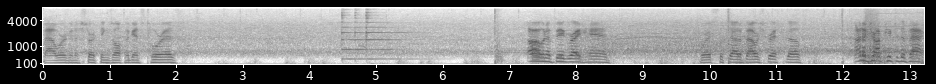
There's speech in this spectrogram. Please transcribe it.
Bauer gonna start things off against Torres. Oh, and a big right hand. Torres slips out of Bauer's grip, though. On a drop kick to the back.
